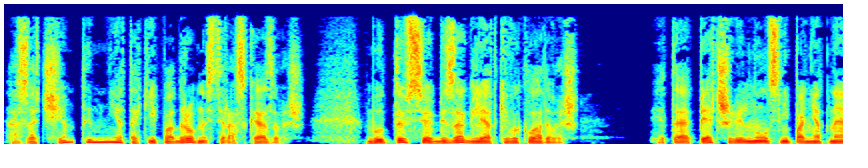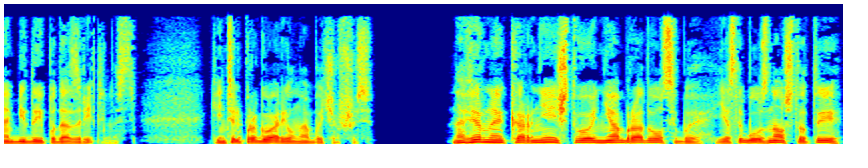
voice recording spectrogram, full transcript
«А зачем ты мне такие подробности рассказываешь? Будто все без оглядки выкладываешь». Это опять шевельнулась непонятная обида и подозрительность. Кинтель проговорил, набычившись. «Наверное, Корнеич твой не обрадовался бы, если бы узнал, что ты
